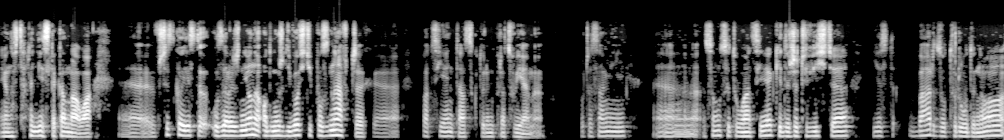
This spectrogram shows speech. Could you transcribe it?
I ona wcale nie jest taka mała. E, wszystko jest uzależnione od możliwości poznawczych e, pacjenta, z którym pracujemy. Bo czasami E, są sytuacje, kiedy rzeczywiście jest bardzo trudno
